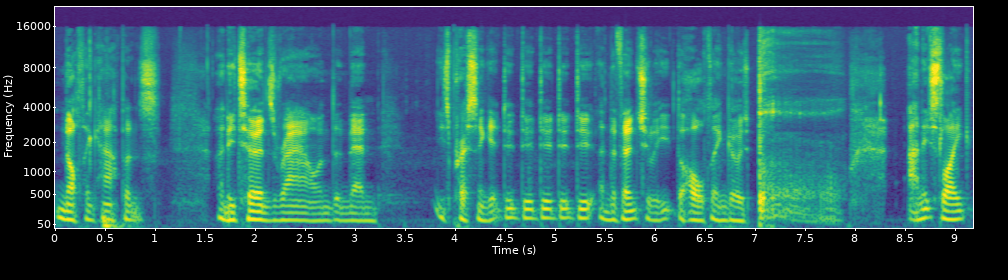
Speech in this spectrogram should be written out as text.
nothing happens, and he turns around and then he's pressing it, do, do, do, do, do, and eventually the whole thing goes, and it's like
